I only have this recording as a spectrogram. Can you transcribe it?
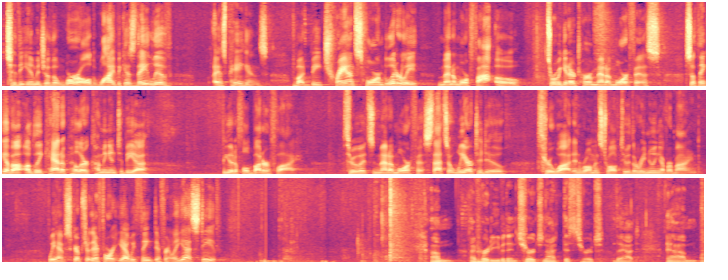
to the image of the world. Why? Because they live as pagans. But be transformed, literally, metamorphao. It's where we get our term metamorphosis. So think of an ugly caterpillar coming in to be a beautiful butterfly through its metamorphosis. That's what we are to do through what? In Romans 12, 2, the renewing of our mind. We have scripture. Therefore, yeah, we think differently. Yes, Steve. Um, I've heard even in church, not this church, that um,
